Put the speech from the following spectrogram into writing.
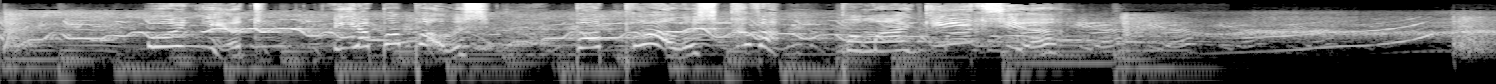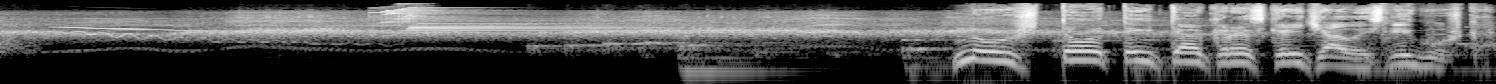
О нет, я попалась, попалась, Ква, помогите Ну что ты так раскричалась, лягушка?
